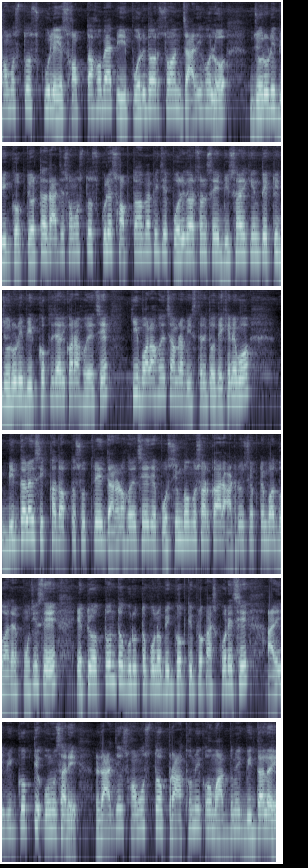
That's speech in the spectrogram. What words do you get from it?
সমস্ত স্কুলে সপ্তাহব্যাপী পরিদর্শন জারি হলো জরুরি বিজ্ঞপ্তি। অর্থাৎ রাজ্যের সমস্ত স্কুলে সপ্তাহব্যাপী যে পরিদর্শন, সেই বিষয়ে কিন্তু একটি জরুরি বিজ্ঞপ্তি জারি করা হয়েছে। কি বলা হয়েছে আমরা বিস্তারিত দেখে নেব। বিদ্যালয় শিক্ষা দপ্তর সূত্রে জানানো হয়েছে যে পশ্চিমবঙ্গ সরকার আঠেরোই সেপ্টেম্বর দু হাজার পঁচিশে একটি অত্যন্ত গুরুত্বপূর্ণ বিজ্ঞপ্তি প্রকাশ করেছে। আর এই বিজ্ঞপ্তি অনুসারে রাজ্যের সমস্ত প্রাথমিক ও মাধ্যমিক বিদ্যালয়ে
